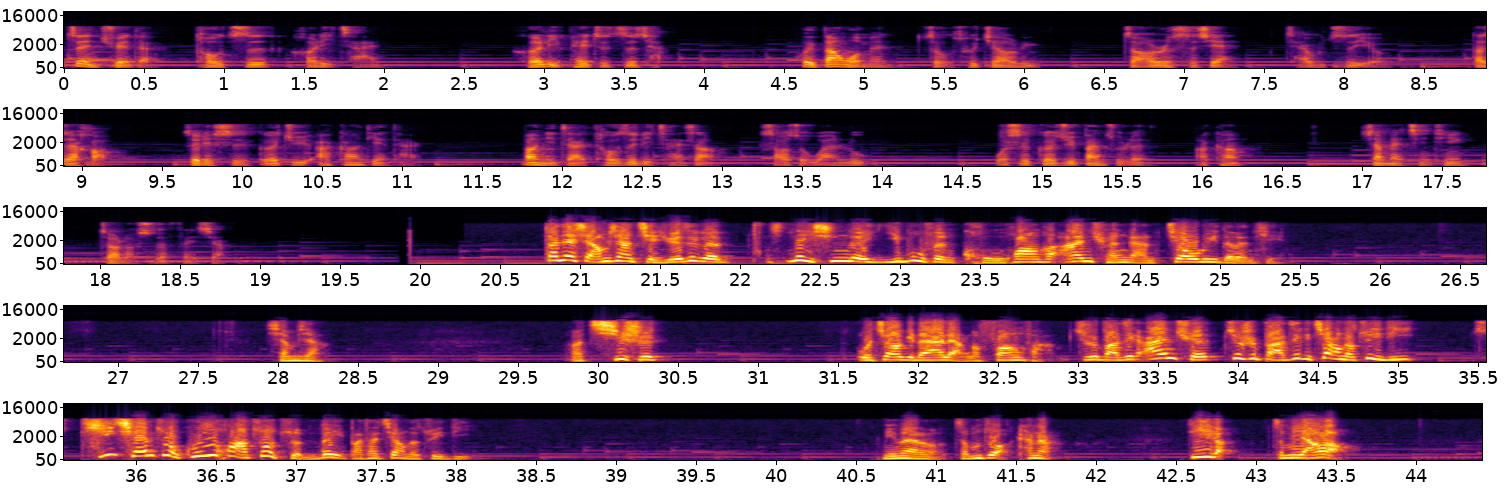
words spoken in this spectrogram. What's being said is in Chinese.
正确的投资和理财，合理配置资产，会帮我们走出焦虑，早日实现财务自由。大家好，这里是格局阿康电台，帮你在投资理财上少走弯路。我是格局班主任阿康，下面请听赵老师的分享。大家想不想解决这个内心的一部分恐慌和安全感焦虑的问题？想不想？啊，其实我教给大家两个方法，就是把这个安全，就是把这个降到最低，提前做规划、做准备，把它降到最低。明白了吗？怎么做？看这儿，第一个怎么养老？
